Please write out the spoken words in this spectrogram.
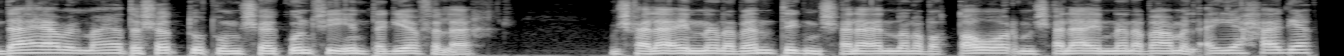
ده هيعمل معايا تشتت ومش هيكون في إنتاجية في الآخر. مش هلاقي إن أنا بنتج مش هلاقي إن أنا بتطور مش هلاقي إن أنا بعمل أي حاجة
